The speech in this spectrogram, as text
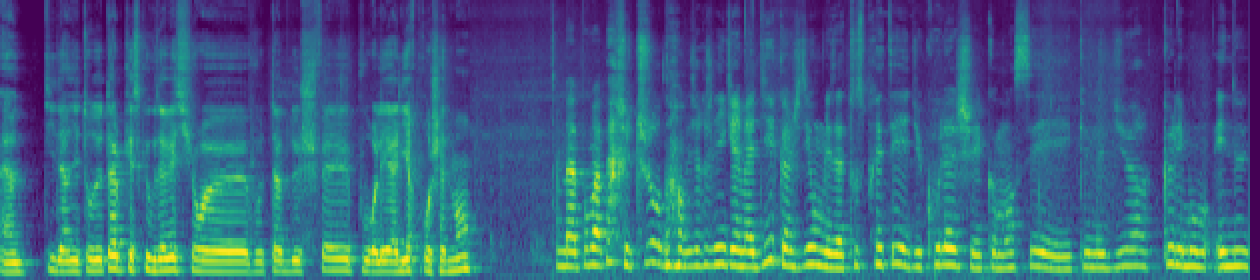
Un petit dernier tour de table. Qu'est-ce que vous avez sur euh, vos tables de chevet pour les à lire prochainement? Bah, pour ma part, je suis toujours dans Virginie Grimaldi. Comme je dis, on me les a tous prêtés. Et du coup, là, j'ai commencé et que ne durent que les moments. Et ne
